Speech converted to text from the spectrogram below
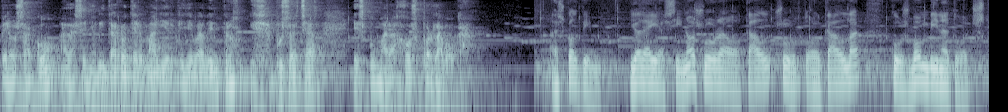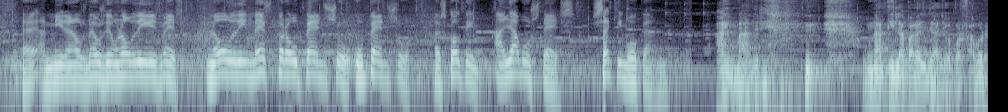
pero sacó a la señorita Rottermeier que lleva dentro y se puso a echar espumarajos por la boca. Jo deia, si no surt l'alcalde, surt l'alcalde, que us bombin a tots. Eh? Em miren els meus, diu, no ho diguis més, no ho dic més, però ho penso, ho penso. Escolti'm, allà vostès s'equivoquen. ¡Ay, madre! Una tila para el yayo, por favor,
